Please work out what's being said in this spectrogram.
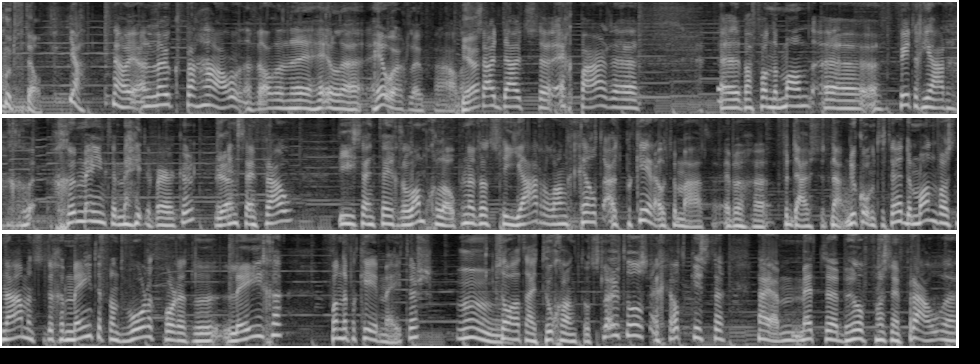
Goed verteld. Ja, nou ja, een leuk verhaal. Wel een heel, heel erg leuk verhaal. Ja? Een Zuid-Duits eh, echtpaar... waarvan de man, eh 40-jarige ge- gemeentemedewerker... Ja? en zijn vrouw... die zijn tegen de lamp gelopen... nadat ze jarenlang geld uit parkeerautomaten hebben verduisterd. Nou, nu komt het. Hè. De man was namens de gemeente verantwoordelijk... voor het le- legen van de parkeermeters. Zo had hij toegang tot sleutels en geldkisten. Nou ja, met eh, behulp van zijn vrouw... eh,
